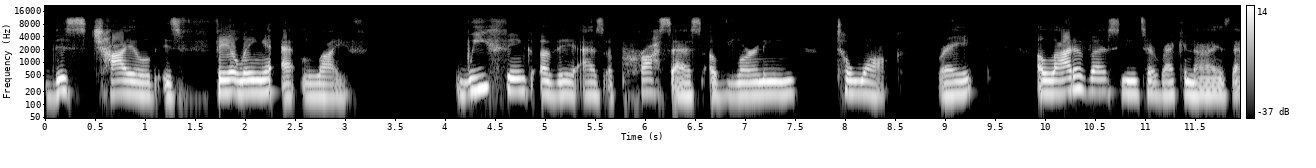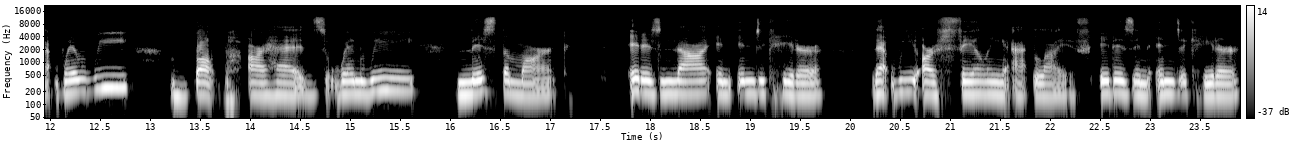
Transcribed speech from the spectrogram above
this child is failing at life. We think of it as a process of learning to walk, right? A lot of us need to recognize that when we bump our heads, when we miss the mark, it is not an indicator that we are failing at life. It is an indicator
